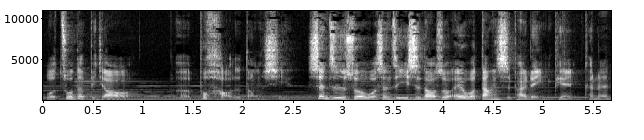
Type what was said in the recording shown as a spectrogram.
我做的比较呃不好的东西，甚至是说我甚至意识到说，哎，我当时拍的影片可能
